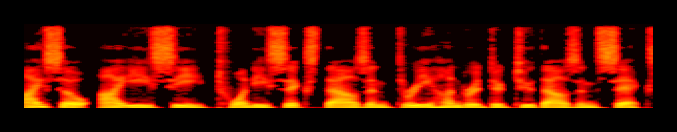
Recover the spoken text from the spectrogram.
ISO IEC 26300 to 2006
